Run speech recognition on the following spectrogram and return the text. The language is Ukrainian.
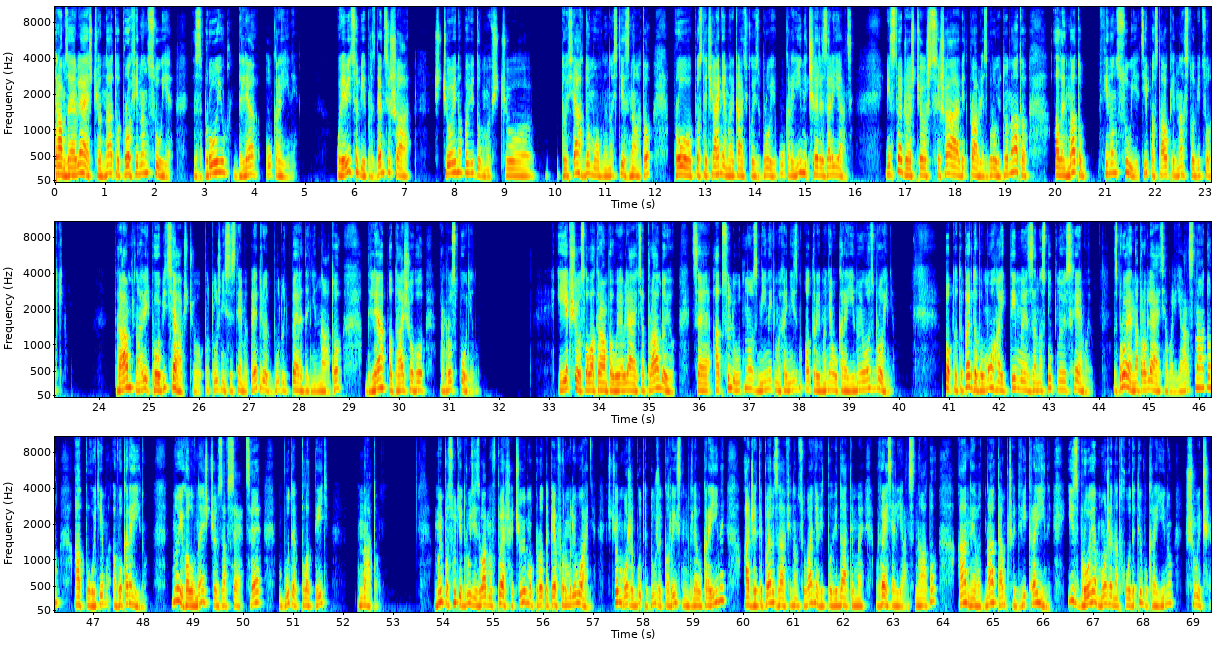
Трамп заявляє, що НАТО профінансує зброю для України. Уявіть собі, президент США щойно повідомив, що досяг домовленості з НАТО про постачання американської зброї Україні через Альянс. Він стверджує, що США відправлять зброю до НАТО, але НАТО фінансує ці поставки на 100%. Трамп навіть пообіцяв, що потужні системи Петріот будуть передані НАТО для подальшого розподілу. І якщо слова Трампа виявляються правдою, це абсолютно змінить механізм отримання Україною озброєння. Тобто тепер допомога йтиме за наступною схемою. Зброя направляється в Альянс НАТО, а потім в Україну. Ну і головне, що за все це буде платить НАТО. Ми, по суті, друзі, з вами вперше чуємо про таке формулювання, що може бути дуже корисним для України, адже тепер за фінансування відповідатиме весь альянс НАТО, а не одна там чи дві країни, і зброя може надходити в Україну швидше.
